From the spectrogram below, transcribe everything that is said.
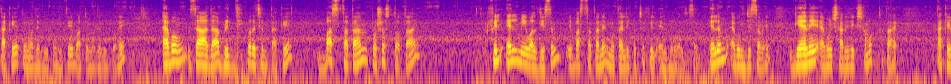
তাকে তোমাদের বিপরীতে বা তোমাদের উপরে এবং জাদা বৃদ্ধি করেছেন তাকে বাস্তাতান প্রশস্ততায়। ফিল এলমি ওয়াল জিসম, এই বাস্তাতানে মোতালিক হচ্ছে ফিল এলমি ওয়াল জিসম। এলম এবং জিসমে জ্ঞানে এবং শারীরিক সামর্থ্যতায় তাকে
